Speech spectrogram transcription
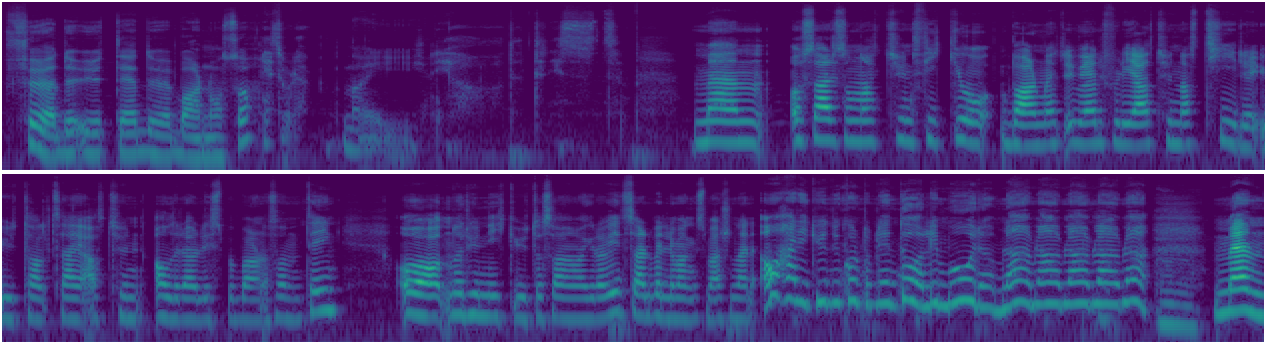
føde ut det døde barnet også? Jeg tror det. Nei Ja, det er trist. Men også er det sånn at hun fikk jo barn med et uhell fordi at hun har tidligere uttalt seg at hun aldri har lyst på barn og sånne ting. Og når hun gikk ut og sa hun var gravid, så er det veldig mange som er sånn der Å, herregud, hun kommer til å bli en dårlig mor, og bla, bla, bla, bla, bla. Mm. Men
